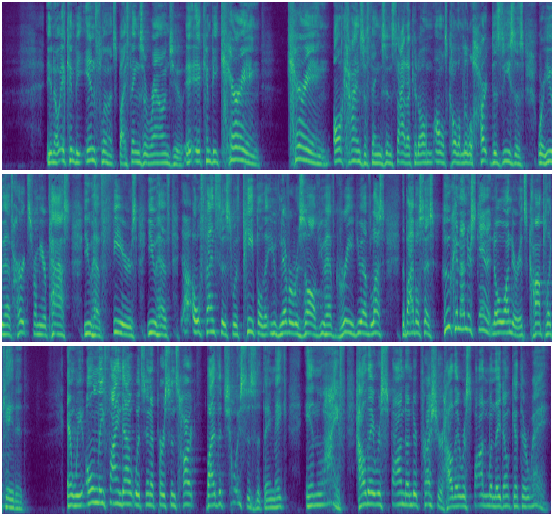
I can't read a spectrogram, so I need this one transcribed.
You know, it can be influenced by things around you, it, it can be carrying carrying all kinds of things inside. I could almost call them little heart diseases where you have hurts from your past, you have fears, you have uh, offenses with people that you've never resolved, you have greed, you have lust. The Bible says, Who can understand it? No wonder it's complicated. And we only find out what's in a person's heart by the choices that they make in life, how they respond under pressure, how they respond when they don't get their way.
